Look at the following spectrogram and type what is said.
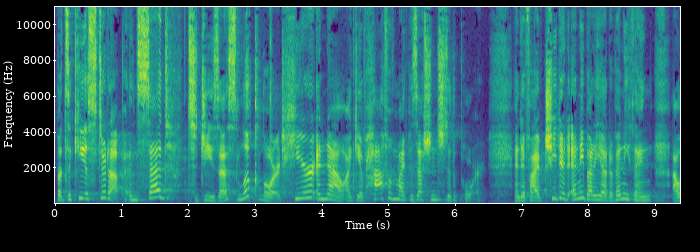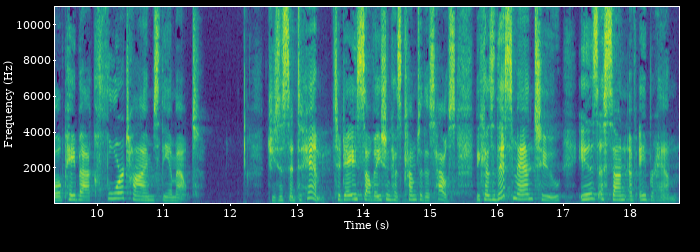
But Zacchaeus stood up and said to Jesus, Look, Lord, here and now I give half of my possessions to the poor. And if I've cheated anybody out of anything, I will pay back four times the amount. Jesus said to him, Today salvation has come to this house, because this man too is a son of Abraham.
